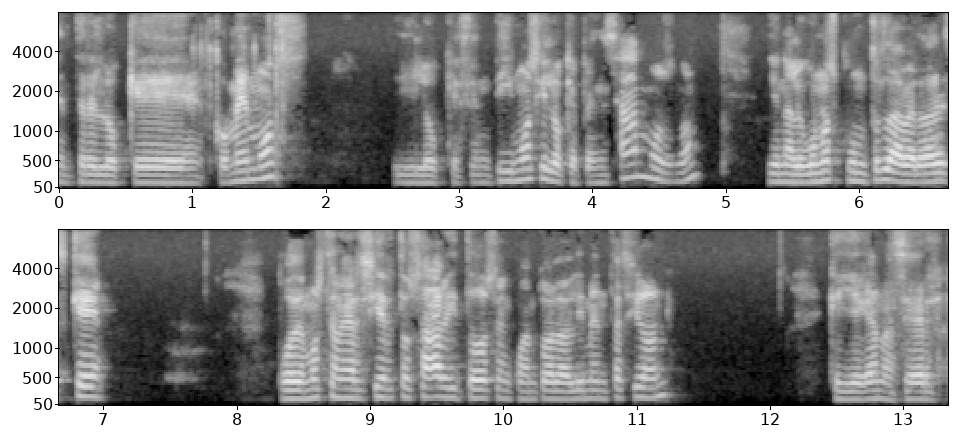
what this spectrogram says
entre lo que comemos y lo que sentimos y lo que pensamos, ¿no? Y en algunos puntos la verdad es que podemos tener ciertos hábitos en cuanto a la alimentación que llegan a ser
